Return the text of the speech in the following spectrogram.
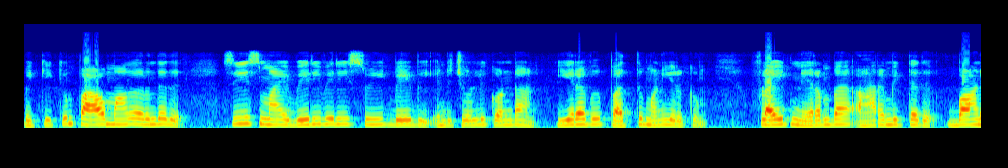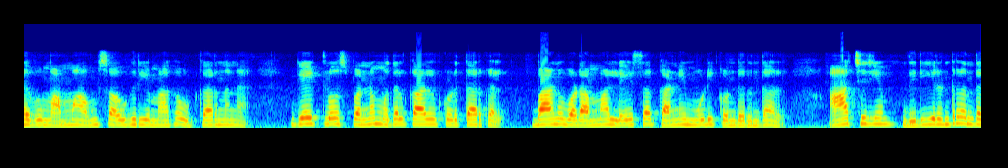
விக்கிக்கும் பாவமாக இருந்தது. She is my very very sweet baby என்று சொல்லி கொண்டான். இரவு பத்து மணி இருக்கும். ஃப்ளைட் நிரம்ப ஆரம்பித்தது. பானுவும் அம்மாவும் சௌகரியமாக உட்கார்ந்தன. கேட் க்ளோஸ் பண்ண முதல் கால் கொடுத்தார்கள். பானுவோட அம்மா லேசாக கண்ணை மூடிக்கொண்டிருந்தாள் ஆச்சரியம். திடீரென்று அந்த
